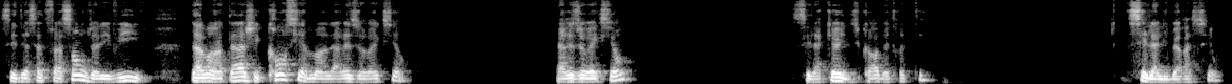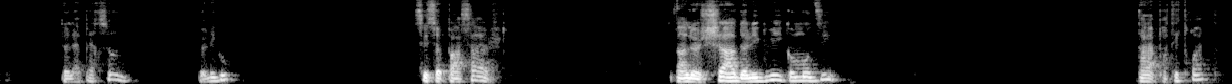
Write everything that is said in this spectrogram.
C'est de cette façon que vous allez vivre davantage et consciemment la résurrection. La résurrection, c'est l'accueil du corps d'être-té. C'est la libération de la personne, de l'ego. C'est ce passage dans le chat de l'aiguille, comme on dit, dans la porte étroite.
